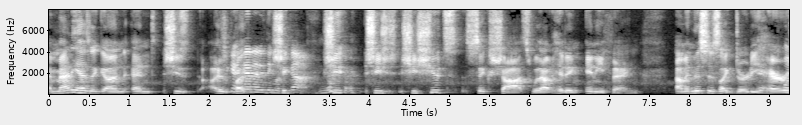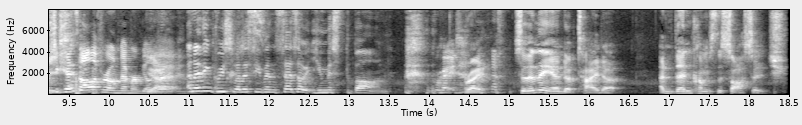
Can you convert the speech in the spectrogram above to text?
and Maddie has a gun, and she's uh, She can't hit anything with a gun. she she she shoots six shots without hitting anything. I mean, this is like Dirty Harry. well, she gets all of her own memorabilia. Yeah. And, And I think Bruce Willis decorations. even says, "Oh, you missed the barn." right. right. So then they end up tied up, and then comes the sausage.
